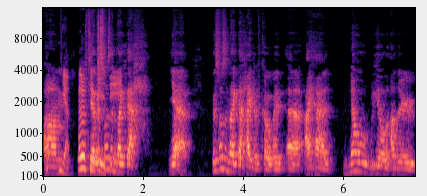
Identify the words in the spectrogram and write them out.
Um, Yeah. Yeah, this wasn't like the yeah, this wasn't like the height of COVID. Uh, I had no real other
